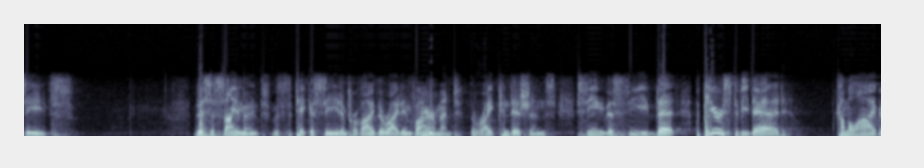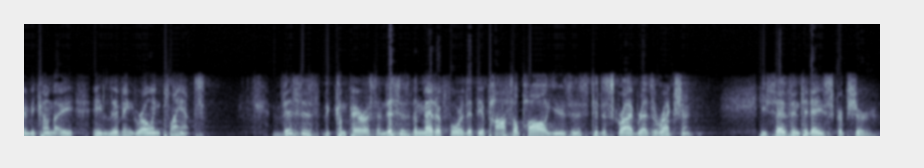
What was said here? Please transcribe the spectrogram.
seeds. This assignment was to take a seed and provide the right environment, the right conditions, seeing this seed that appears to be dead come alive and become a, a living, growing plant. This is the comparison. This is the metaphor that the Apostle Paul uses to describe resurrection. He says in today's scripture,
